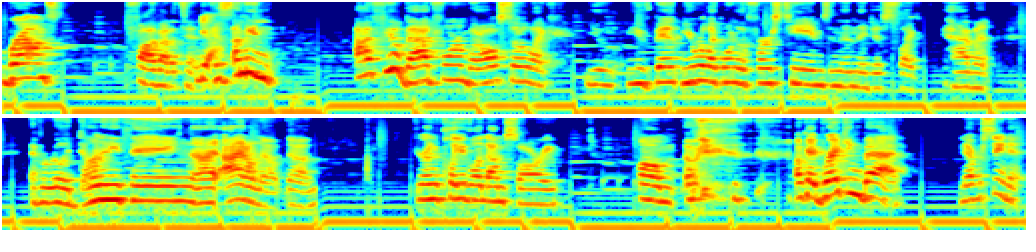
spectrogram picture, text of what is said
Browns five out of ten. Yeah. Because I mean, I feel bad for them, but also like you you've been you were like one of the first teams, and then they just like haven't ever really done anything. I I don't know. Um, if you're in Cleveland, I'm sorry. Um. Okay. okay. Breaking Bad. Never seen it.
